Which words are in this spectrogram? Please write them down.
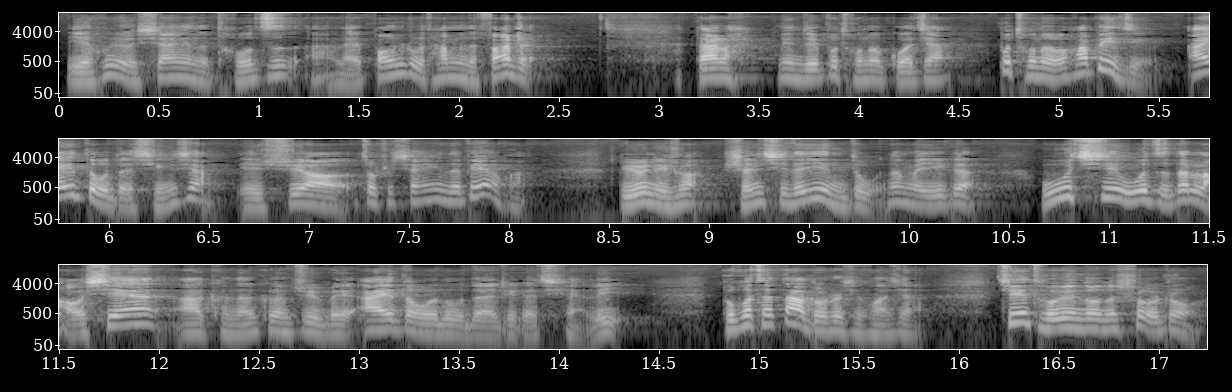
也会有相应的投资啊来帮助他们的发展。当然了，面对不同的国家、不同的文化背景，idol 的形象也需要做出相应的变化。比如你说神奇的印度，那么一个无妻无子的老仙啊，可能更具备 idol 的这个潜力。不过在大多数情况下，街头运动的受众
